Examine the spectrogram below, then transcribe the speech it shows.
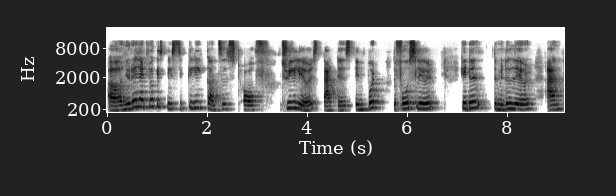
uh, neural network is basically consists of three layers, that is input, the first layer, hidden, the middle layer, and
